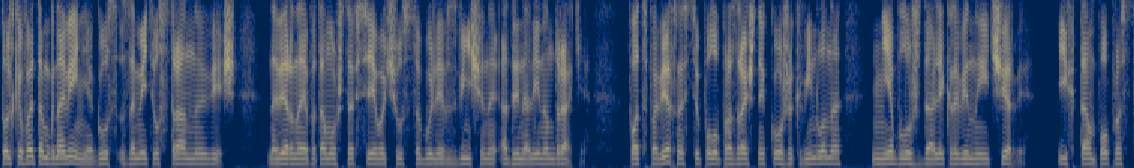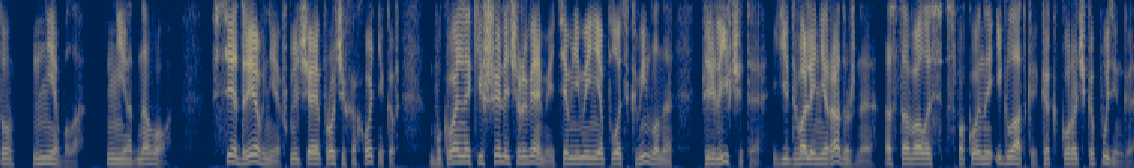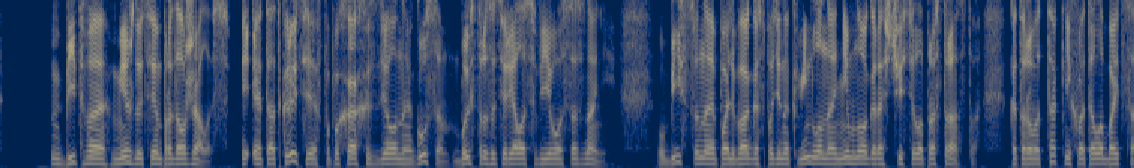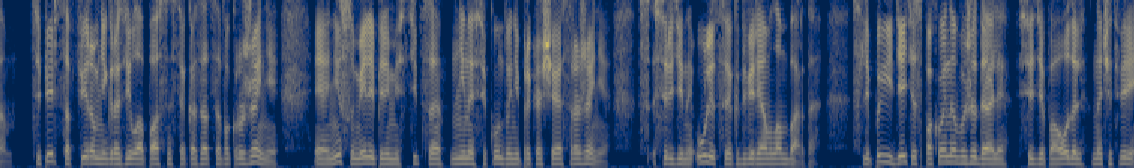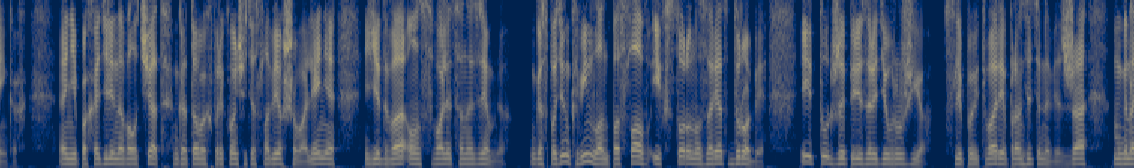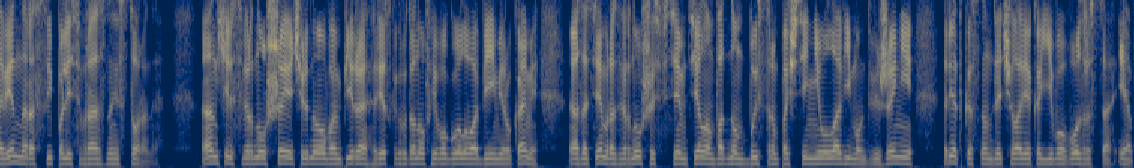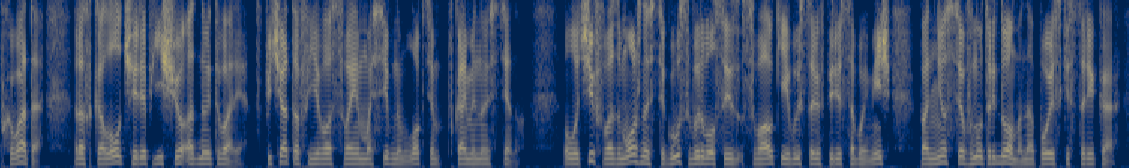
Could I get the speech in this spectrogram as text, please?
Только в это мгновение Гус заметил странную вещь — Наверное, потому что все его чувства были взвинчены адреналином драки. Под поверхностью полупрозрачной кожи Квинлана не блуждали кровяные черви. Их там попросту не было. Ни одного. Все древние, включая прочих охотников, буквально кишели червями, и тем не менее плоть Квинлана, переливчатая, едва ли не радужная, оставалась спокойной и гладкой, как корочка пудинга. Битва между тем продолжалась, и это открытие в попыхах, сделанное Гусом, быстро затерялось в его сознании. Убийственная пальба господина Квинлана немного расчистила пространство, которого так не хватало бойцам. Теперь сапфирам не грозила опасность оказаться в окружении, и они сумели переместиться, ни на секунду не прекращая сражения, с середины улицы к дверям ломбарда. Слепые дети спокойно выжидали, сидя поодаль на четвереньках. Они походили на волчат, готовых прикончить ослабевшего оленя, едва он свалится на землю. Господин Квинлан послал в их сторону заряд дроби и тут же перезарядил ружье. Слепые твари, пронзительно визжа, мгновенно рассыпались в разные стороны. Анхель свернул шею очередного вампира, резко крутанув его голову обеими руками, а затем, развернувшись всем телом в одном быстром, почти неуловимом движении, редкостном для человека его возраста и обхвата, расколол череп еще одной твари, впечатав его своим массивным локтем в каменную стену. Улучив возможность, гус вырвался из свалки и, выставив перед собой меч, понесся внутрь дома на поиски старика —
